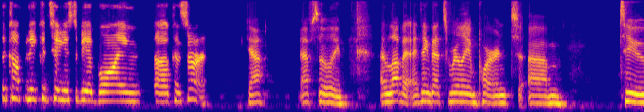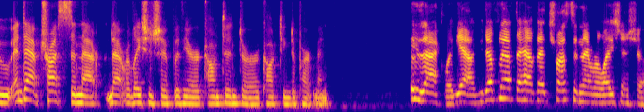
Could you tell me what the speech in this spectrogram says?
the company continues to be a growing uh, concern. Yeah absolutely i love it i think that's really important um, to and to have trust in that that relationship with your accountant or accounting department. Exactly. Yeah, you definitely have to have that trust in that relationship.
